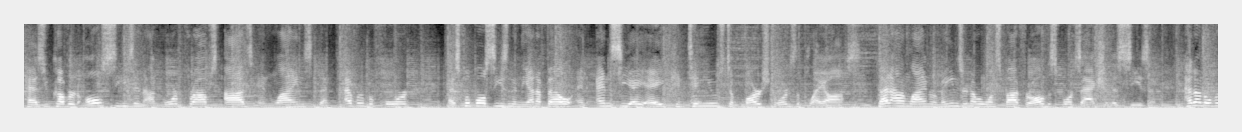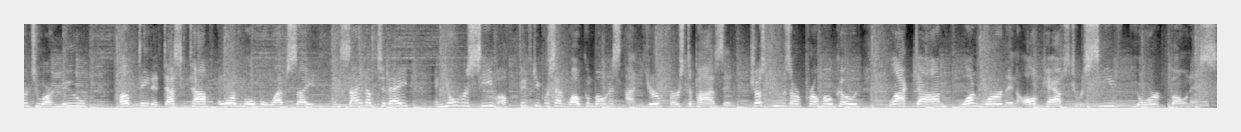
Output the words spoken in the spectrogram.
has you covered all season on more props, odds, and lines than ever before as football season in the NFL and NCAA continues to march towards the playoffs. BetOnline remains your number one spot for all the sports action this season. Head on over to our new updated desktop or mobile website and sign up today and you'll receive a 50% welcome bonus on your first deposit. Just use our promo code locked on, one word in all caps to receive your bonus.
